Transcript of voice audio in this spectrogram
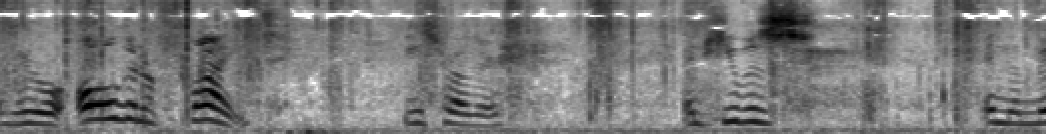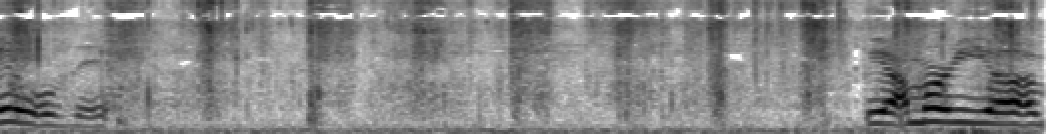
and they were all gonna fight each other. And he was in the middle of it. But yeah, I'm already uh,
